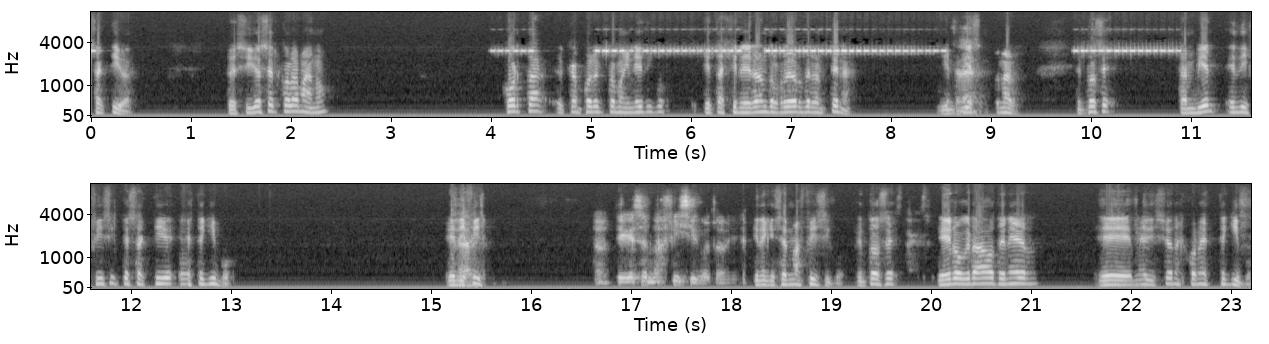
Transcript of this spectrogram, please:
se activa. Pero si yo acerco la mano, corta el campo electromagnético que está generando alrededor de la antena y empieza a sonar. Entonces, también es difícil que se active este equipo. Es difícil. Tiene que ser más físico todavía. Tiene que ser más físico. Entonces, he logrado tener eh, mediciones con este equipo.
